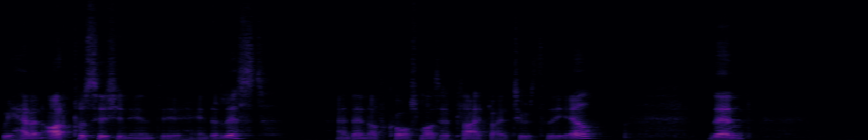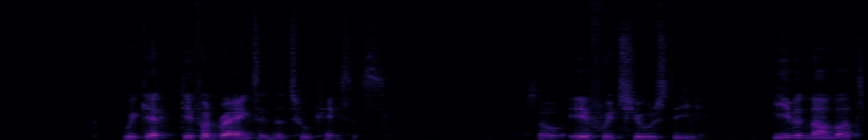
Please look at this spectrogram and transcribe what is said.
we have an odd position in the, in the list, and then of course multiplied by 2 to the L, then we get different ranks in the two cases. So if we choose the even numbered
